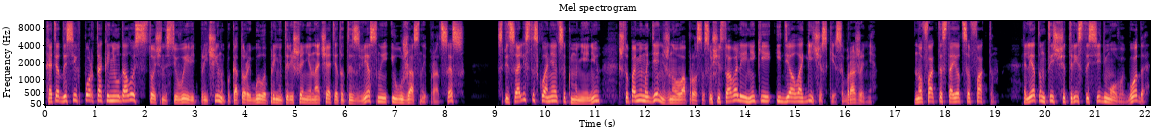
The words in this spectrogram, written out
Хотя до сих пор так и не удалось с точностью выявить причину, по которой было принято решение начать этот известный и ужасный процесс, специалисты склоняются к мнению, что помимо денежного вопроса существовали и некие идеологические соображения. Но факт остается фактом. Летом 1307 года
